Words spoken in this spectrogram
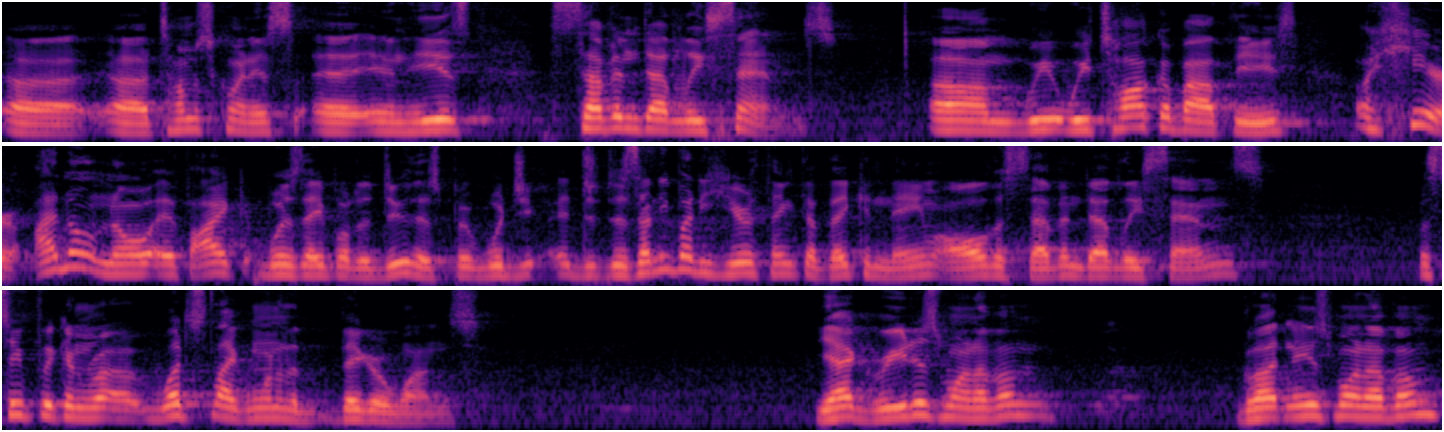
uh, uh Thomas Aquinas, uh, and he is Seven Deadly Sins. Um, we, we talk about these. Uh, here, I don't know if I was able to do this, but would you, does anybody here think that they can name all the seven deadly sins? Let's see if we can. What's like one of the bigger ones? Yeah, greed is one of them. Gluttony is one of them.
